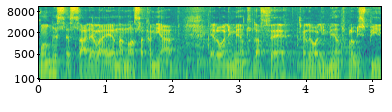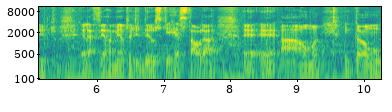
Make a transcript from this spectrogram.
quão necessária ela é na nossa caminhada. Ela é o alimento da fé, ela é o alimento para o espírito, ela é a ferramenta de Deus que restaura é, é, a alma. Então,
